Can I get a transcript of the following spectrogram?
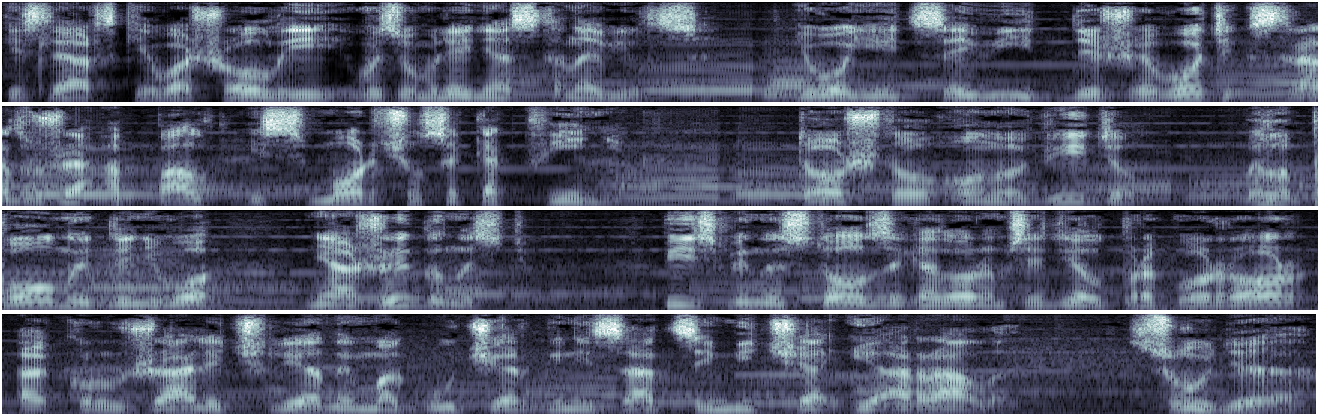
Кислярский вошел и в изумлении остановился. Его яйцевидный животик сразу же опал и сморщился, как финик. То, что он увидел, было полной для него неожиданностью. Письменный стол, за которым сидел прокурор, окружали члены могучей организации меча и орала. Судя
